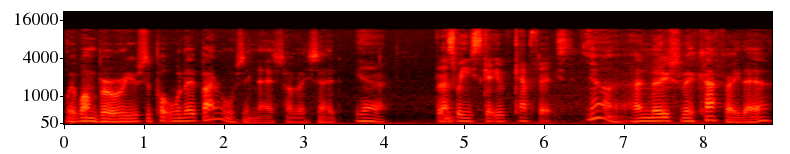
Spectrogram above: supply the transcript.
where one brewery used to put all their barrels in there, so they said. Yeah, but that's where you used to get your cab fixed. Yeah, and there used to be a cafe there.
